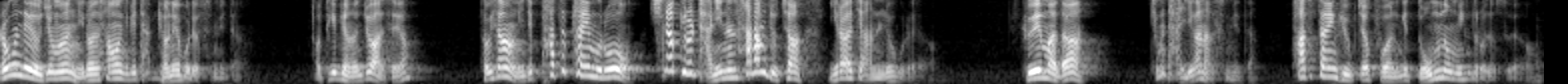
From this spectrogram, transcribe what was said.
여러분 근데 요즘은 이런 상황들이 다 변해버렸습니다. 어떻게 변한 줄 아세요? 더 이상 이제 파트타임으로 신학교를 다니는 사람조차 일하지 않으려고 그래요. 교회마다 지금 난리가 났습니다. 파트타임 교역자 구하는 게 너무너무 힘들어졌어요.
